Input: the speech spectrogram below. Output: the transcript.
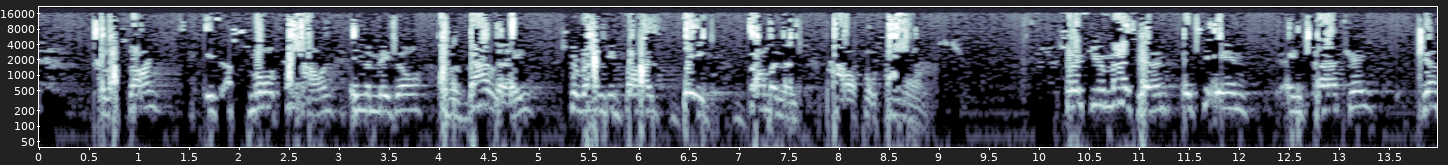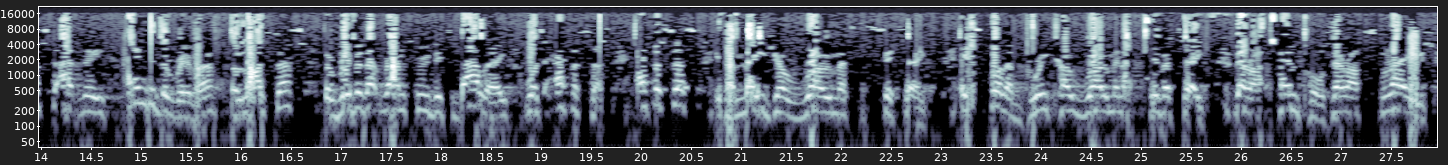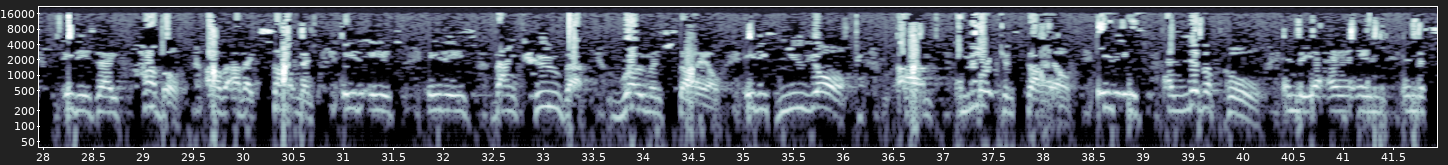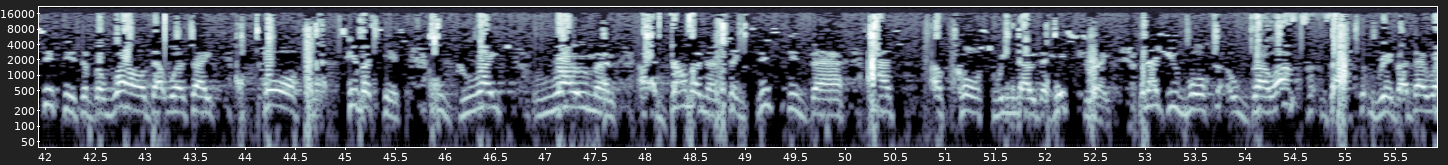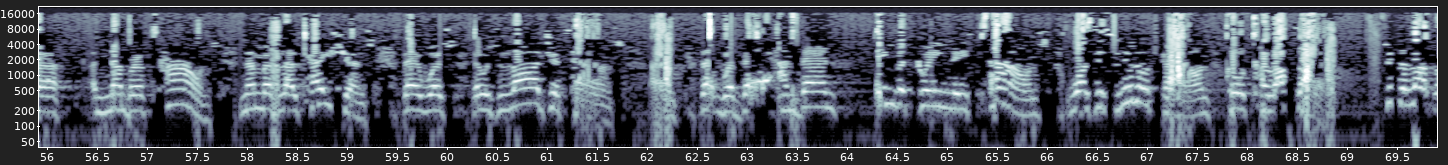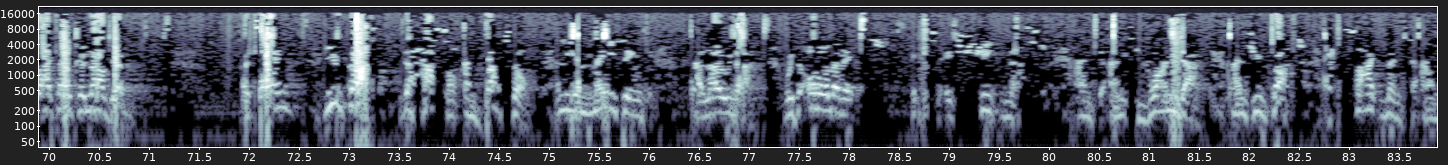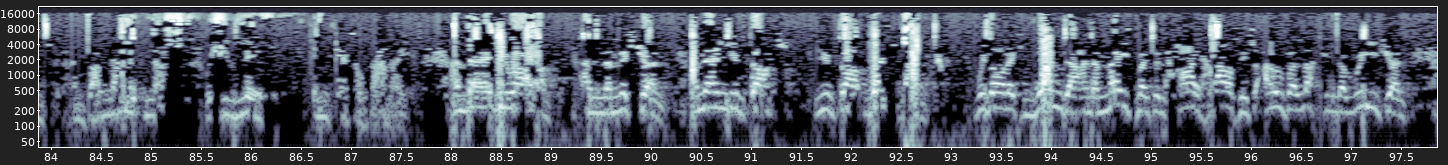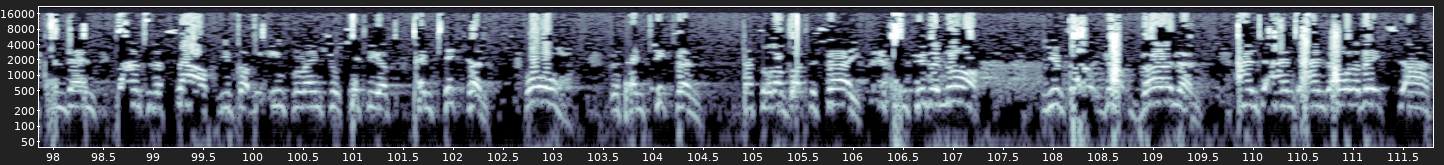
Colossae is a small town in the middle of a valley surrounded by big, dominant powerful towns. So if you imagine it's in, in Turkey, just at the end of the river, the Lycus, the river that ran through this valley was Ephesus. Ephesus is a major Roman city. It's full of Greco-Roman activity. There are temples, there are slaves. It is a hub of, of excitement. It is, it is Vancouver, Roman style. It is New York, um, American style. It is a Liverpool in the, in, in the cities of the world that was a, a port and activities and great Roman uh, dominance existed there as of course, we know the history. But as you walk, go up that river, there were a number of towns, number of locations. There was, there was larger towns um, that were there, and then in between these towns was this little town called Colossae. Just a lot like Okanagan. Okay? You've got the hustle and bustle and the amazing Kelowna with all of its, its, its chicness and, and wonder. And you've got excitement and, and dynamicness which you live in Kettle. And there you are, and the mission. And then you've got, you've got West Bank with all its wonder and amazement and high houses overlooking the region. And then down to the south, you've got the influential city of Penticton. Oh, the Penticton. That's all I've got to say. And to the north, you've got, got Vernon and, and, and all of it's uh,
